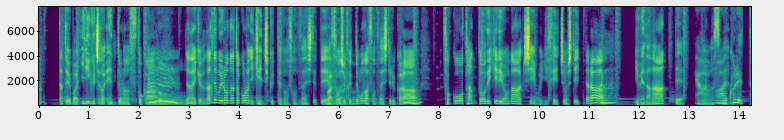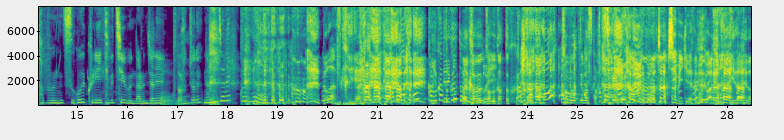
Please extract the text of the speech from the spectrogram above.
の例えば入り口のエントランスとか、うん。じゃないけど何でもいろんなところに建築っていうのは存在してて、装飾ってものは存在してるから、うん。そこを担当できるようなチームに成長していったら、うん。夢だなって思いやね。これ多分すごいクリエイティブチームになるんじゃね？うん。なるんじゃね？なるんじゃね？これもう どうなんですかね？株買っとく株株買っとくか。株売ってますか？もうちょっとチームに来てください僕わからないけど。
